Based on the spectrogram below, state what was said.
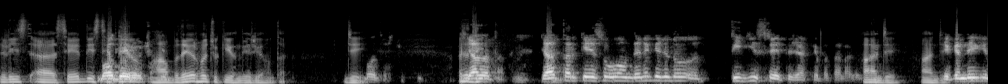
ਜਿਹੜੀ ਸਿਹਤ ਦੀ ਸਥਿਤੀ ਹਾਂ। ਬਦੇਰ ਹੋ। ਚੁੱਕੀ ਹੁੰਦੀ ਹੈ ਜੀ ਹੁਣ ਤੱਕ। ਜੀ। ਜ਼ਿਆਦਾਤਰ ਜ਼ਿਆਦਾਤਰ ਕੇਸ ਉਹ ਆਉਂਦੇ ਨੇ ਕਿ ਜਦੋਂ ਤੀਜੀ ਸਟੇਜ ਤੇ ਜਾ ਕੇ ਪਤਾ ਲੱਗਦਾ ਹਾਂਜੀ ਜੇ ਹਾਂਜੀ ਕਹਿੰਦੇ ਕਿ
